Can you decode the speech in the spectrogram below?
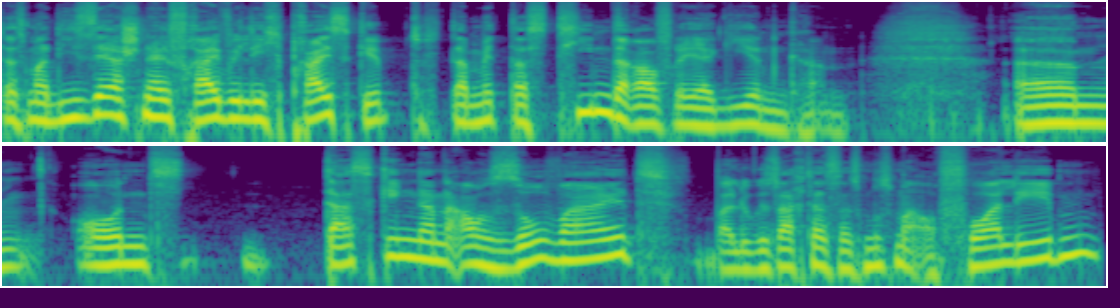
dass man die sehr schnell freiwillig preisgibt, damit das Team darauf reagieren kann. Ähm, und das ging dann auch so weit, weil du gesagt hast, das muss man auch vorleben,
